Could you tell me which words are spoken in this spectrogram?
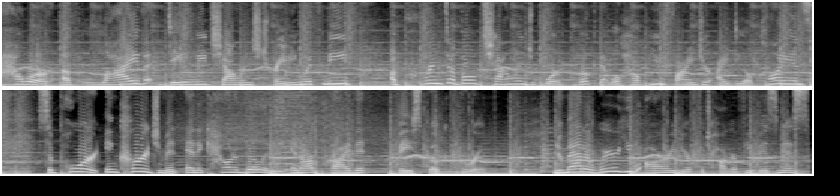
hour of live daily challenge training with me, a printable challenge workbook that will help you find your ideal clients support, encouragement, and accountability in our private Facebook group. No matter where you are in your photography business,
